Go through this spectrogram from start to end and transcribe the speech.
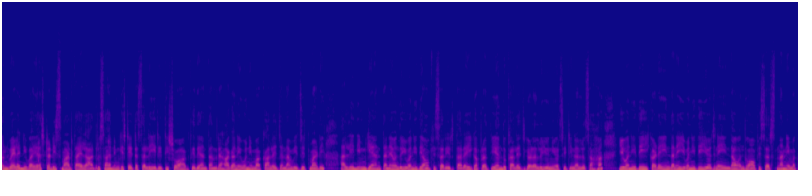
ಒಂದು ವೇಳೆ ನೀವು ಹೈಯರ್ ಸ್ಟಡೀಸ್ ಮಾಡ್ತಾ ಇಲ್ಲ, ಆದರೂ ಸಹ ನಿಮಗೆ ಸ್ಟೇಟಸಲ್ಲಿ ಈ ರೀತಿ ಶೋ ಆಗ್ತಿದೆ ಅಂತಂದರೆ ಆಗ ನೀವು ನಿಮ್ಮ ಕಾಲೇಜನ್ನು ವಿಸಿಟ್ ಮಾಡಿ, ಅಲ್ಲಿ ನಿಮಗೆ ಅಂತಲೇ ಒಂದು ಯುವನಿಧಿ ಆಫೀಸರ್ ಇರ್ತಾರೆ. ಈಗ ಪ್ರತಿಯೊಂದು ಕಾಲೇಜ್ಗಳಲ್ಲೂ ಯೂನಿವರ್ಸಿಟಿನಲ್ಲೂ ಸಹ ಯುವನಿಧಿ ಕಡೆಯಿಂದನೇ, ಯುವನಿಧಿ ಯೋಜನೆಯಿಂದ ಒಂದು ಆಫೀಸರ್ಸ್ನ ನೇಮಕ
